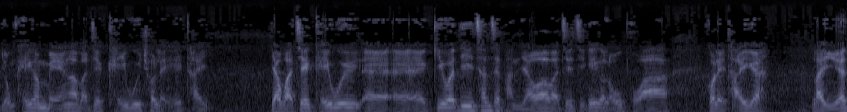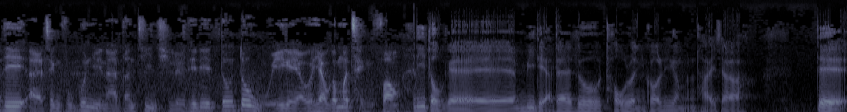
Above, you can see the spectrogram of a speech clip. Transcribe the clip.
用企個名啊，或者企會出嚟去睇，又或者企會誒誒誒叫一啲親戚朋友啊，或者自己嘅老婆啊過嚟睇嘅。例如一啲誒、政府官員啊等之前前類呢啲都都會嘅，有有咁嘅情況。呢度嘅 media 咧都討論過呢個問題就，即係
